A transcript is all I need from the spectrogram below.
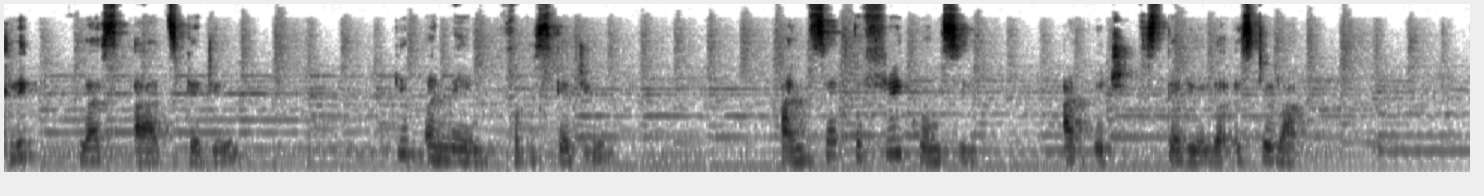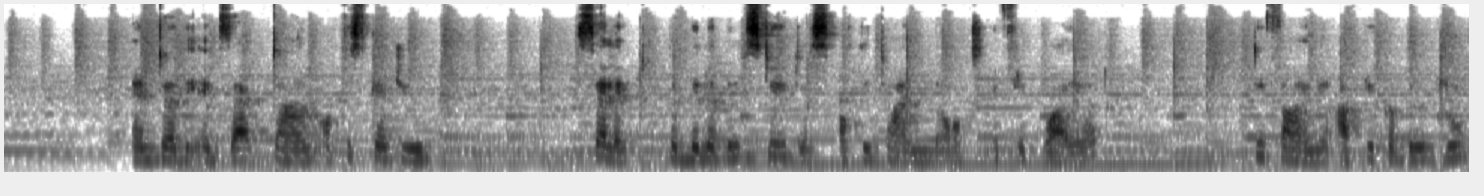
Click plus Add Schedule. Give a name for the schedule and set the frequency at which the scheduler is to run. Enter the exact time of the schedule Select the billable status of the time logs if required. Define your applicable group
